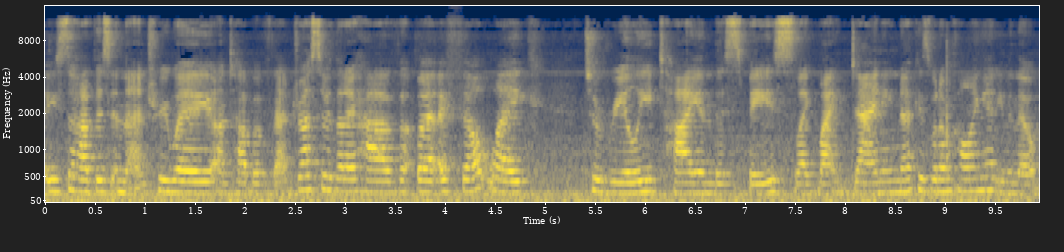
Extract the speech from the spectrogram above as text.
I used to have this in the entryway on top of that dresser that I have, but I felt like to really tie in this space, like my dining nook is what I'm calling it, even though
